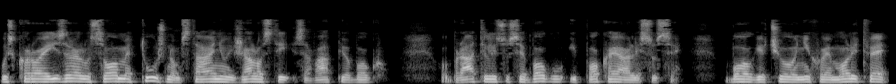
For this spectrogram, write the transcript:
Uskoro je Izrael u svome tužnom stanju i žalosti zavapio Bogu. Obratili su se Bogu i pokajali su se. Bog je čuo njihove molitve,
